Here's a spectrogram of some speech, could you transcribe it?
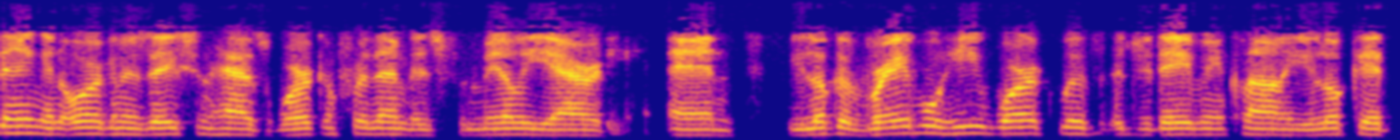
thing an organization has working for them is familiarity. And you look at Vrabel, he worked with Jadeveon Clowney. You look at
